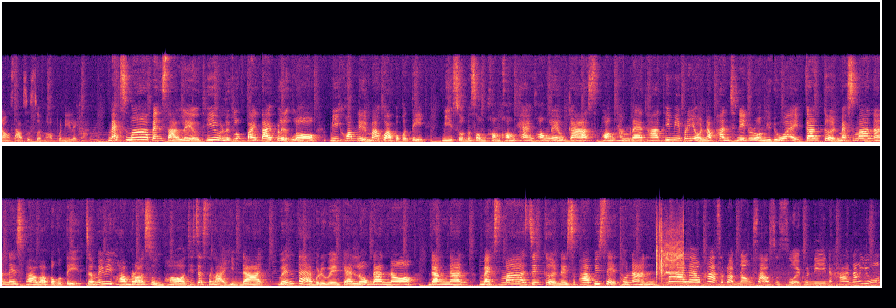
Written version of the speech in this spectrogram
น้องสาวสุดสวยของออมคนนี้เลยค่ะ Maxma เป็นสารเหลวที่อยู่ลึกลงไปใต้เปลือกโลก มีความหนืดมากกว่าปกติ มีส่วนผสมของของแข็งของเหลวก๊าซพร้อมทั้งแร่ธาตุที่มีประโยชน์นับพันชนิดรวมอยู่ด้วย การเกิด Maxma นั้นในสภาวะปกติ จะไม่มีความร้อนสูงพอที่จะสลายหินได้ เว้นแต่บริเวณแกนโลกด้านนอก ดังนั้น Maxma จึงเกิดในสภาพพิเศษเท่านั้น มาแล้วค่ะสำหรับน้องสาวสุดสวยคนนี้นะคะ นั่งอยู่ข้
